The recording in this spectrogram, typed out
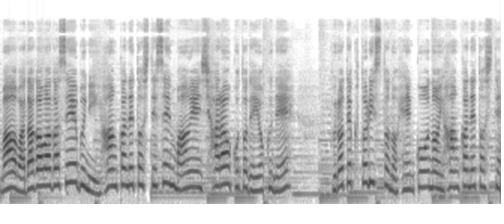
まあ和田側が西部に違反金として1000万円支払うことでよくね。プロテクトリストの変更の違反金として。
